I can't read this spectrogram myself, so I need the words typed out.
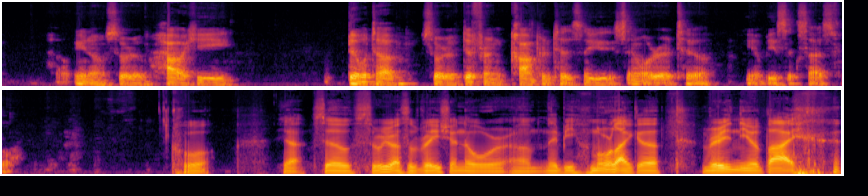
you know sort of how he built up sort of different competencies in order to you know be successful. Cool. Yeah. So through your observation or um, maybe more like a very nearby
